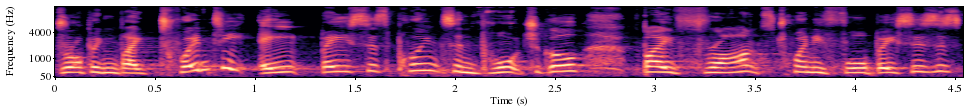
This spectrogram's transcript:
dropping by 28 basis points in Portugal, by France 24 basis,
